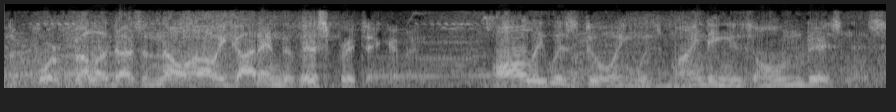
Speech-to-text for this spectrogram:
The poor fellow doesn't know how he got into this predicament. All he was doing was minding his own business.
